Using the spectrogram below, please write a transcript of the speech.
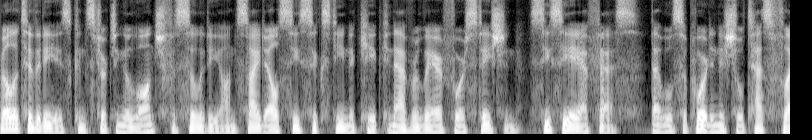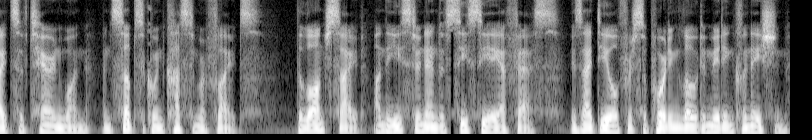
Relativity is constructing a launch facility on site LC-16 at Cape Canaveral Air Force Station, CCAFS, that will support initial test flights of Terran 1 and subsequent customer flights. The launch site, on the eastern end of CCAFS, is ideal for supporting low to mid inclination,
